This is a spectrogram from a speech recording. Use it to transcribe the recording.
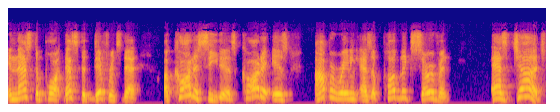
And that's the part, that's the difference that a Carter seat is. Carter is operating as a public servant as judge.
